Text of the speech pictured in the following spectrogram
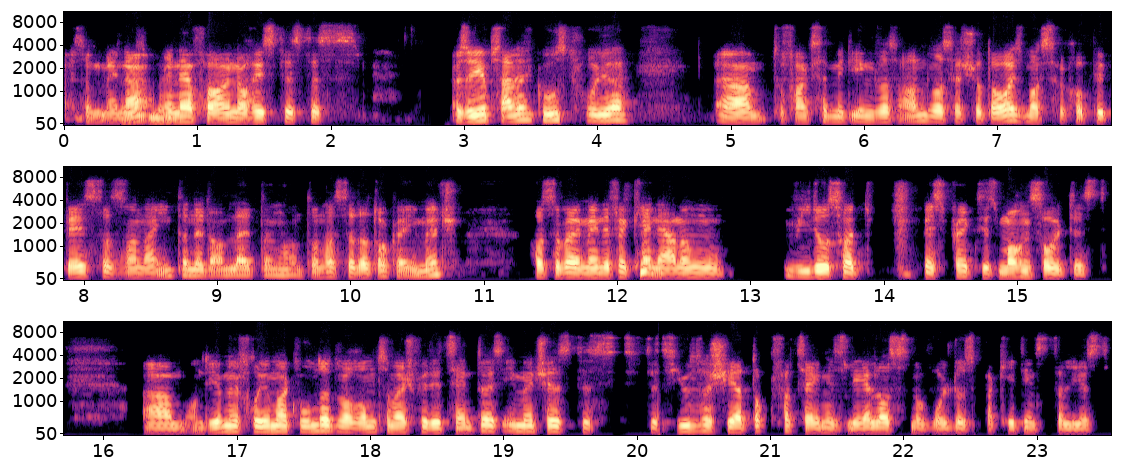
Also meiner, meiner Erfahrung nach ist das, das also ich habe es auch nicht gewusst früher, ähm, du fängst halt mit irgendwas an, was halt schon da ist, machst du Copy-Paste aus einer Internetanleitung und dann hast du da Docker-Image, hast aber im Endeffekt keine Ahnung, wie du es halt Best Practice machen solltest. Ähm, und ich habe mich früher mal gewundert, warum zum Beispiel die CentOS Images das, das User Share Doc Verzeichnis leer lassen, obwohl du das Paket installierst.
